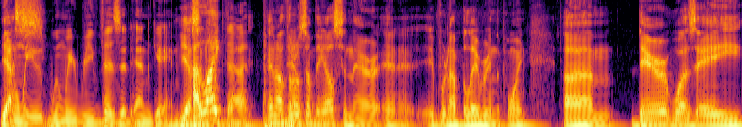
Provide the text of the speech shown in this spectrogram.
Yes. when we when we revisit Endgame? Yes, I and like that. And I'll throw Yeah. something else in there, uh, if we're not belaboring the point. Um, there was a,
